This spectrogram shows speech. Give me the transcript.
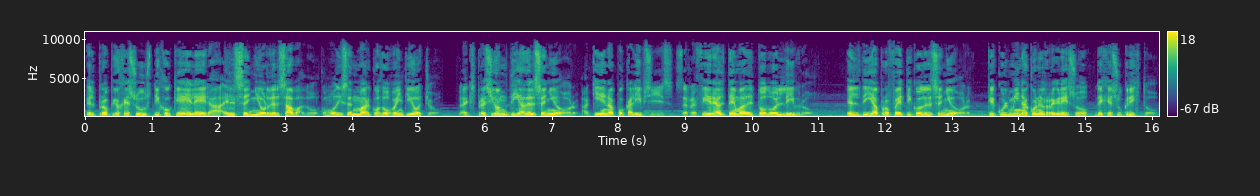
El propio Jesús dijo que Él era el Señor del sábado, como dice en Marcos 2.28. La expresión Día del Señor, aquí en Apocalipsis, se refiere al tema de todo el libro, el día profético del Señor, que culmina con el regreso de Jesucristo.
